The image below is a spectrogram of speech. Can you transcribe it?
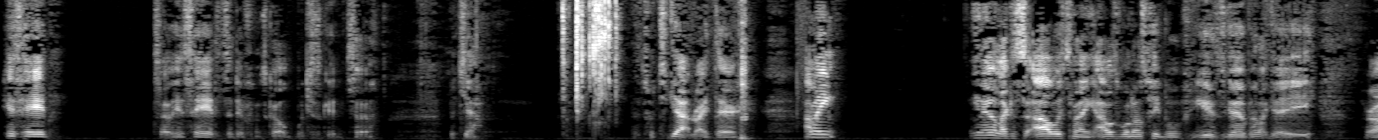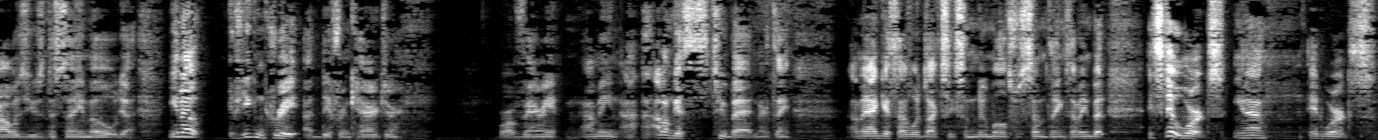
his head so his head is a different sculpt, which is good. So, but yeah, that's what you got right there. I mean, you know, like I said, I always think I was one of those people years ago, but like, hey, they're always using the same old. Yeah, you know, if you can create a different character or a variant, I mean, I, I don't guess it's too bad and everything. I mean, I guess I would like to see some new molds for some things. I mean, but it still works, you know, it works,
